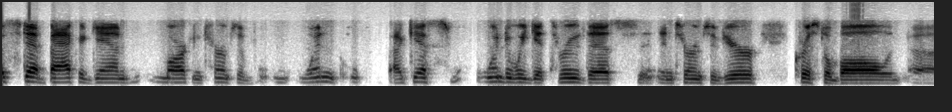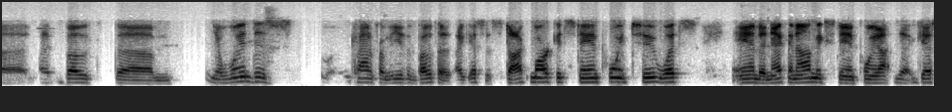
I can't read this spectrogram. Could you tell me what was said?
a, step back again, Mark, in terms of when, I guess, when do we get through this in terms of your crystal ball? Uh, both, um, you know, when does kind of from either both, a, I guess, a stock market standpoint too, what's and an economic standpoint, I guess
